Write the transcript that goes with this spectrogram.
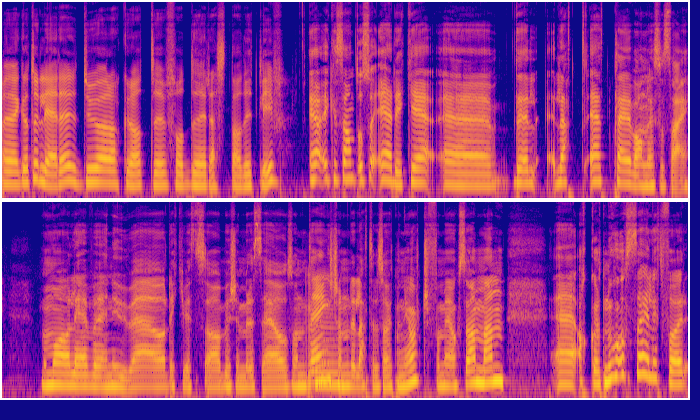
eh, Gratulerer, du har akkurat fått resten av ditt liv. Ja, ikke sant? Og så er det ikke det er lett, Jeg pleier vanligvis å si man må leve i nuet, og det er ikke vits å bekymre seg. og sånne ting. Skjønner det er lettere sagt enn gjort for meg også. Men eh, akkurat nå så er jeg litt for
